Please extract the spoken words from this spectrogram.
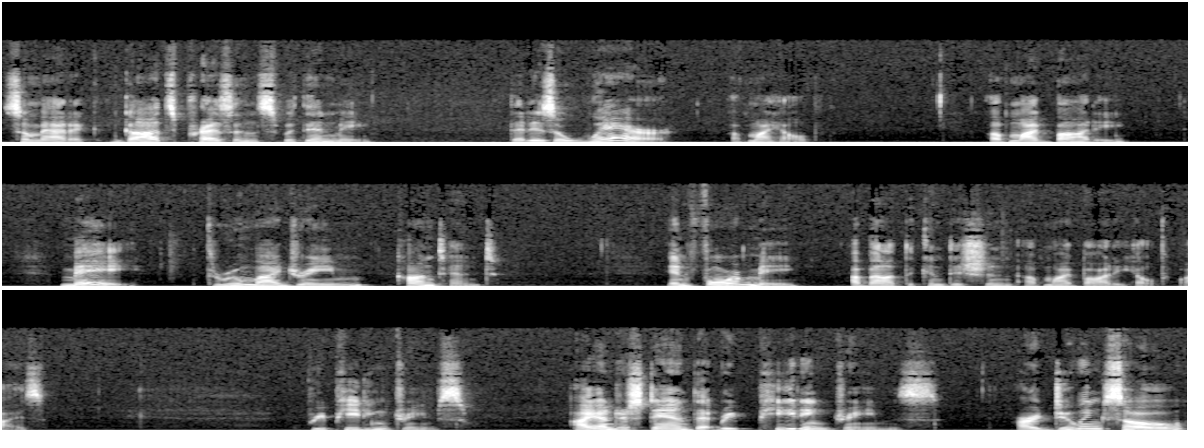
somatic, God's presence within me that is aware of my health, of my body, may, through my dream content, inform me about the condition of my body health wise. Repeating dreams. I understand that repeating dreams are doing so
